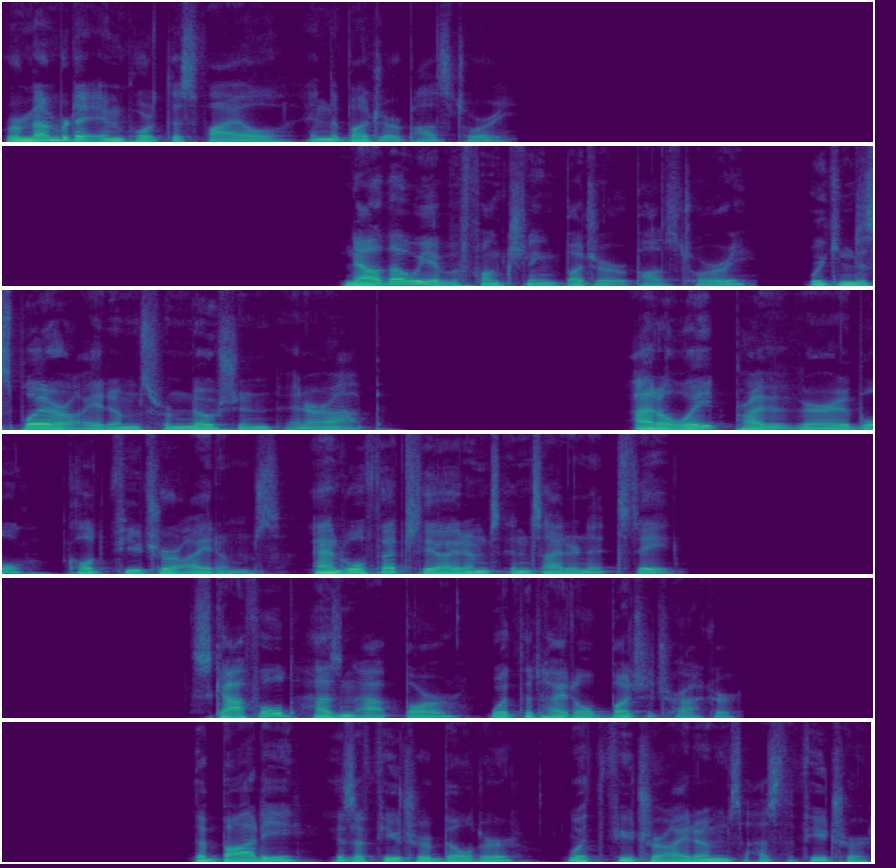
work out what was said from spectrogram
Remember to import this file in the budget repository. Now that we have a functioning budget repository, we can display our items from Notion in our app. Add a late private variable called future items, and we'll fetch the items inside an init state. Scaffold has an app bar with the title Budget Tracker. The body is a future builder with future items as the future.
